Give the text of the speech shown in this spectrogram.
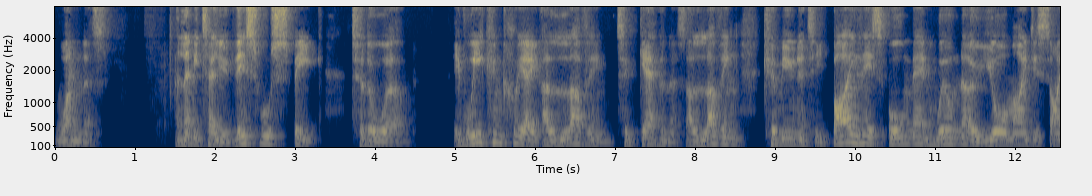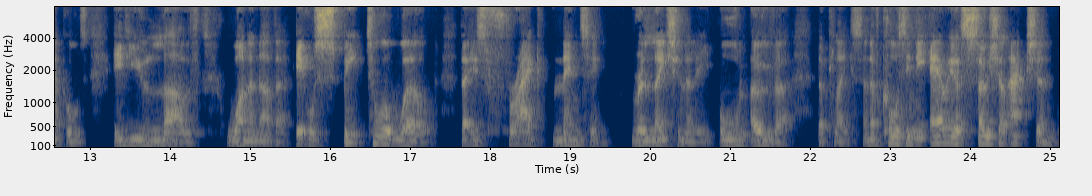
oneness. And let me tell you, this will speak to the world. If we can create a loving togetherness, a loving community, by this all men will know you're my disciples if you love one another. It will speak to a world that is fragmenting relationally all over the place. And of course, in the area of social action,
